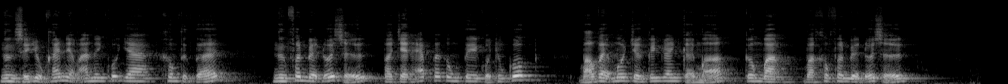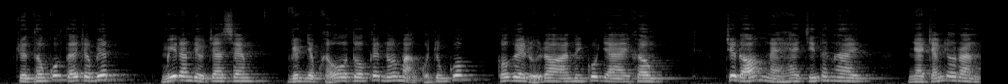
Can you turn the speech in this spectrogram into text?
ngừng sử dụng khái niệm an ninh quốc gia không thực tế, ngừng phân biệt đối xử và chèn ép các công ty của Trung Quốc, bảo vệ môi trường kinh doanh cởi mở, công bằng và không phân biệt đối xử. Truyền thông quốc tế cho biết, Mỹ đang điều tra xem việc nhập khẩu ô tô kết nối mạng của Trung Quốc có gây rủi ro an ninh quốc gia hay không. Trước đó, ngày 29 tháng 2, Nhà Trắng cho rằng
